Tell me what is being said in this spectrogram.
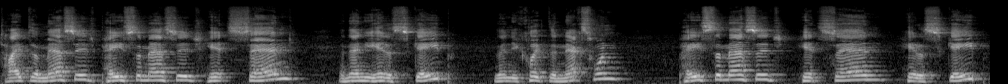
type the message, paste the message, hit send, and then you hit escape. then you click the next one, paste the message, hit send, hit escape,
